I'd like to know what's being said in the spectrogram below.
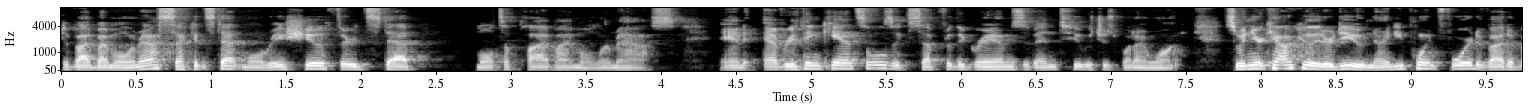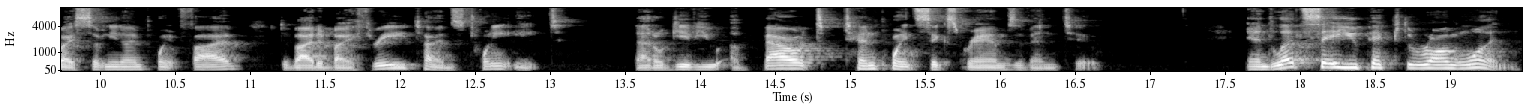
divide by molar mass, second step, mole ratio, third step, multiply by molar mass. And everything cancels except for the grams of N2, which is what I want. So in your calculator, do 90.4 divided by 79.5 divided by 3 times 28. That'll give you about 10.6 grams of N2. And let's say you picked the wrong one.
